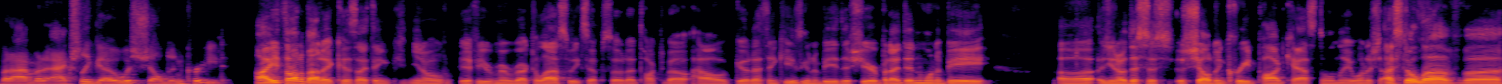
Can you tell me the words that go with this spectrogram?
but I'm going to actually go with Sheldon Creed. I thought about it because I think, you know, if you remember back to last week's episode, I talked about how good I think he's going to be this year, but I didn't want to be, uh, you know, this is a Sheldon Creed podcast only. I want to, sh- I still love, uh,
